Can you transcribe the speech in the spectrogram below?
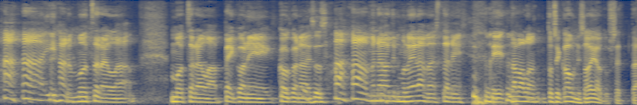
Ihan mozzarella, mozzarella, pekoni kokonaisuus. Mä nautin mun elämästäni. Niin tavallaan tosi kaunis ajatus, että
